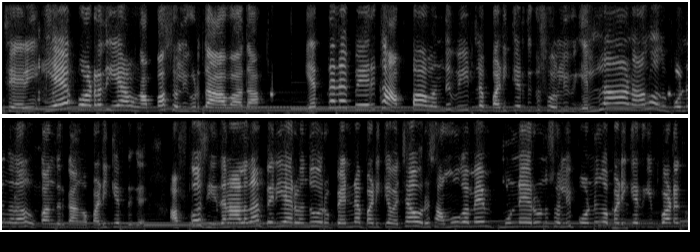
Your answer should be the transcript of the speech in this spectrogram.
சரி ஏன் போடுறது? ஏன் அவங்க அப்பா சொல்லி கொடுத்தா ஆவாதா? எத்தனை பேருக்கு அப்பா வந்து வீட்டுல படிக்கிறதுக்கு சொல்லி எல்லா நாளும் அது பொண்ணுங்க தான் உட்கார்ந்துருக்காங்க படிக்கிறதுக்கு. அப்கோர்ஸ் இதனாலதான் பெரியார் வந்து ஒரு பெண்ணை படிக்க வச்சா ஒரு சமூகமே முன்னேறும்னு சொல்லி பொண்ணுங்க படிக்கிறதுக்கு இம்பார்ட்டன்ட்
